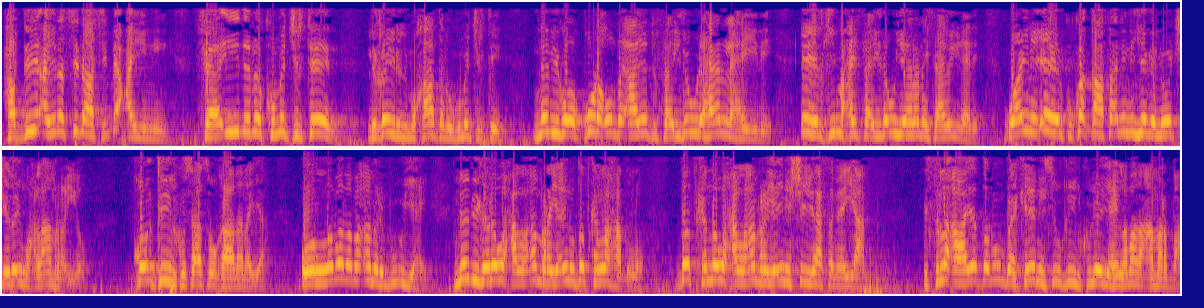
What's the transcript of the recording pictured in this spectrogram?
Haddii ayna sidaasi dhacaynin faa'iidaba kuma jirteen. Ligayri lmukhaadaba kuma jirteen. Nebigoo qura unbay aayaddu faa'iido ulahaan lahayde ehelkii maxay faa'iido u yeelanaysaa bay yidhahdeen waa inay ehelku ka qaataan in iyaga loo jeedo in wax la amrayo. Qiilku saasuu qaadanaya. Oo labadaba amar buu u yahay. Nebigana waxaa la amraya inuu dadkan la hadlo. Dadkanna waxaa la amraya inay shaygaa sameeyaan isla aayaddan unbaa keenaysa u qiilku leeyahay labada amarba.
